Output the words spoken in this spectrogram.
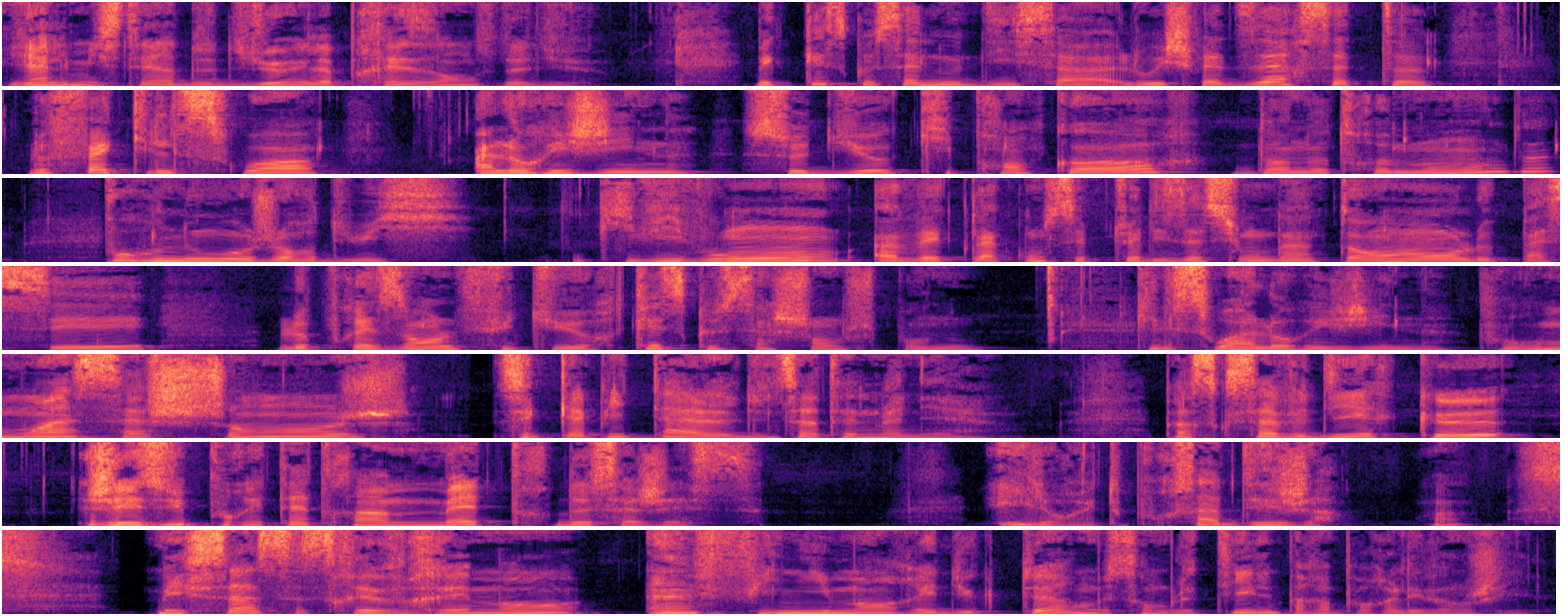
il y a le mystère de Dieu et la présence de Dieu. Mais qu'est-ce que ça nous dit, ça, Louis Schweitzer, cette, le fait qu'il soit à l'origine, ce Dieu qui prend corps dans notre monde, pour nous aujourd'hui, qui vivons avec la conceptualisation d'un temps, le passé, le présent, le futur, qu'est-ce que ça change pour nous, qu'il soit à l'origine? Pour moi, ça change, c'est capital d'une certaine manière parce que ça veut dire que Jésus pourrait être un maître de sagesse. Et il aurait tout pour ça déjà. Hein. Mais ça, ce serait vraiment infiniment réducteur, me semble-t-il, par rapport à l'Évangile.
